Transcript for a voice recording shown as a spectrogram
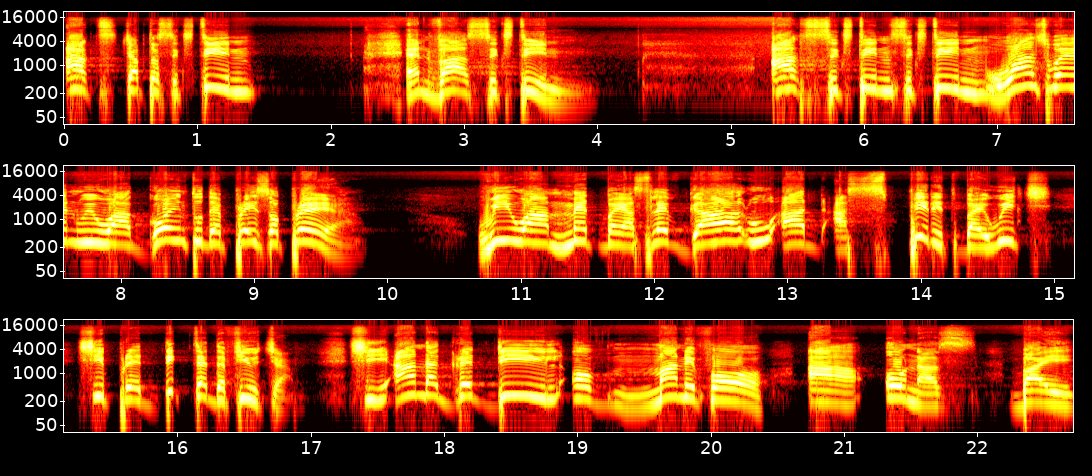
Acts, chapter 16 and verse 16. Acts 16 16. Once, when we were going to the place of prayer, we were met by a slave girl who had a spirit by which she predicted the future. She earned a great deal of money for our owners by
